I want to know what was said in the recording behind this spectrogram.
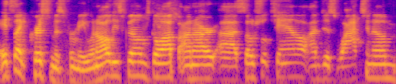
it's like Christmas for me when all these films go up on our uh, social channel. I'm just watching them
